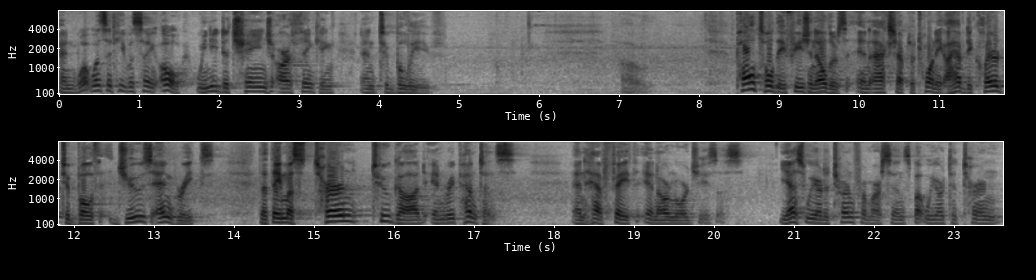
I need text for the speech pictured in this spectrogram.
And what was it he was saying? Oh, we need to change our thinking and to believe. Um, Paul told the Ephesian elders in Acts chapter 20, I have declared to both Jews and Greeks that they must turn to God in repentance and have faith in our Lord Jesus. Yes, we are to turn from our sins, but we are to turn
